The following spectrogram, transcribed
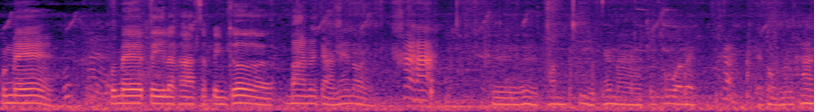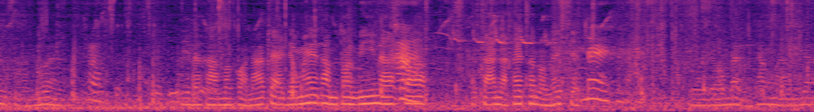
คุณเมย์คุณเมย์ตีราคาสปริงเกอร์บ้านอาจารย์ให้หน่อย ค่ะ คือทำกีบให้มาทั่วๆเลยค่ะไอ้ตรงข้างๆสารด้วยค่ะตีราคามาก่อนนะ แต่ยังไม่ให้ทำตอนนี้นะค่ะ ก็อาจารย์อยากให้ถนนให้เสร็จ ได้ค่ะเดี๋ยวเดี๋ยวแบ่งช่างมาไม่ได้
